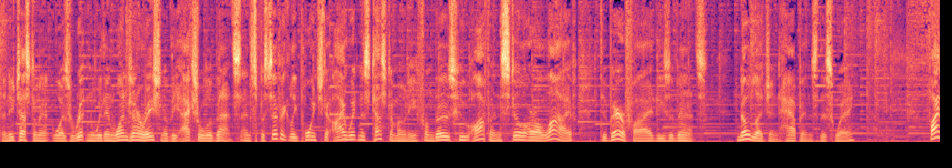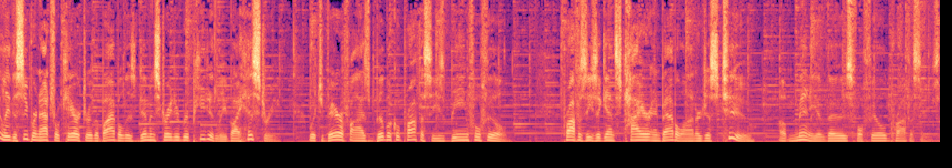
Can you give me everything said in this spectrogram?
The New Testament was written within one generation of the actual events and specifically points to eyewitness testimony from those who often still are alive to verify these events. No legend happens this way. Finally, the supernatural character of the Bible is demonstrated repeatedly by history, which verifies biblical prophecies being fulfilled. Prophecies against Tyre and Babylon are just two of many of those fulfilled prophecies.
